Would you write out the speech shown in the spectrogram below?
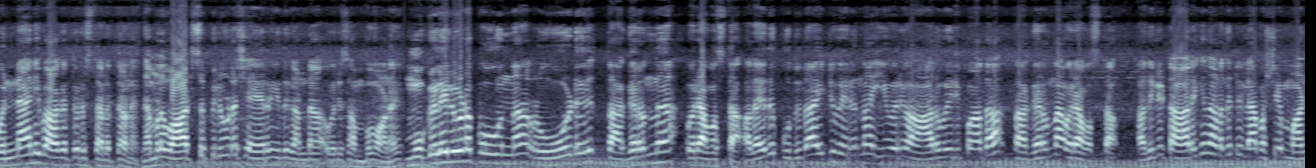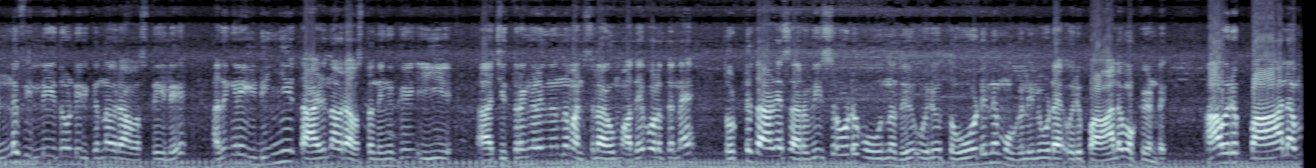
പൊന്നാനി ഭാഗത്തെ ഒരു സ്ഥലത്താണ്. നമ്മൾ വാട്സപ്പിലൂടെ ഷെയർ ചെയ്ത് കണ്ട ഒരു സംഭവമാണ്. മുകളിലൂടെ പോകുന്ന റോഡ് തകർന്ന ഒരവസ്ഥ. അതായത് പുതുതായിട്ട് വരുന്ന ഈ ഒരു ആറുവരിപ്പാത തകർന്ന ഒരവസ്ഥ. അതിന് ടാറിങ് നടന്നിട്ടില്ല പക്ഷെ മണ്ണ് ഫില്ല് ചെയ്തുകൊണ്ടിരിക്കുന്ന ഒരവസ്ഥയിൽ അതിങ്ങനെ ഇടിഞ്ഞ് താഴുന്ന ഒരവസ്ഥ. നിങ്ങൾക്ക് ഈ ചിത്രങ്ങളിൽ നിന്ന് മനസ്സിലാവും. അതേപോലെ തന്നെ തൊട്ട് താഴെ സർവീസ് റോഡ് പോകുന്നത് ഒരു തോടിന് മുകളിലൂടെ ഒരു പാലമൊക്കെ ഉണ്ട്. ആ ഒരു പാലം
